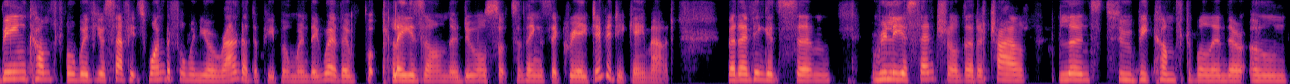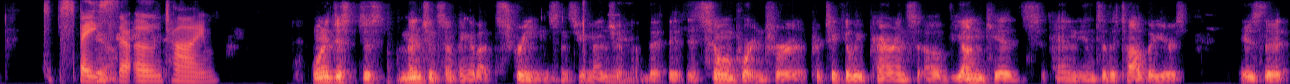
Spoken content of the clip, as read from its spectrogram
being comfortable with yourself. It's wonderful when you're around other people and when they were, they put plays on, they do all sorts of things, their creativity came out. But I think it's um, really essential that a child learns to be comfortable in their own space, Yeah. their own time. I want to just just mention something about screens since you mentioned them. That it's so important for particularly parents of young kids and into the toddler years, is that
